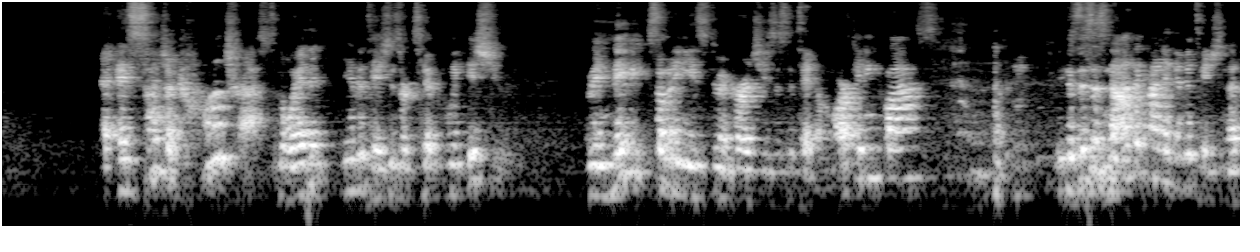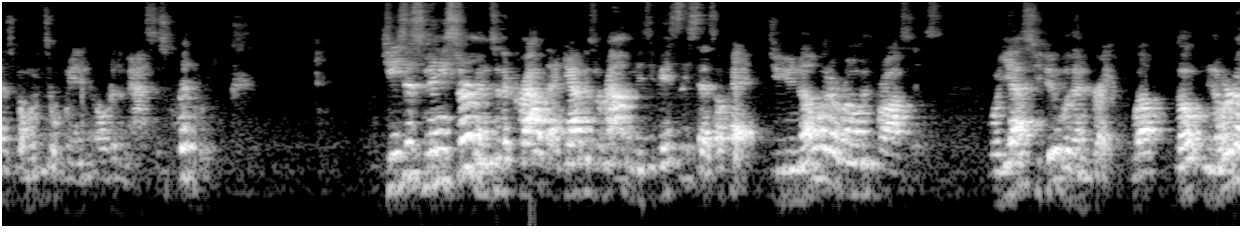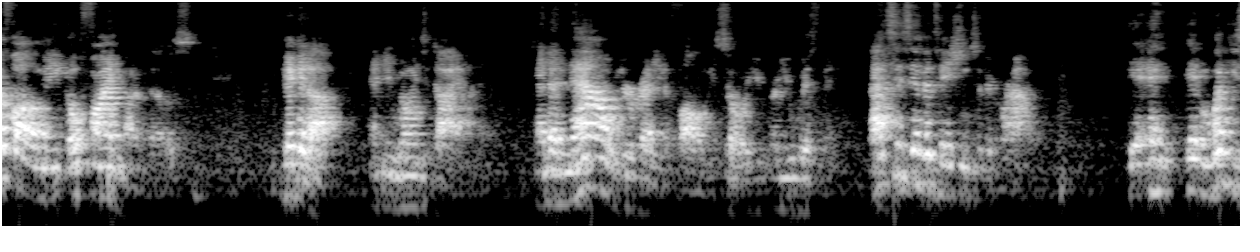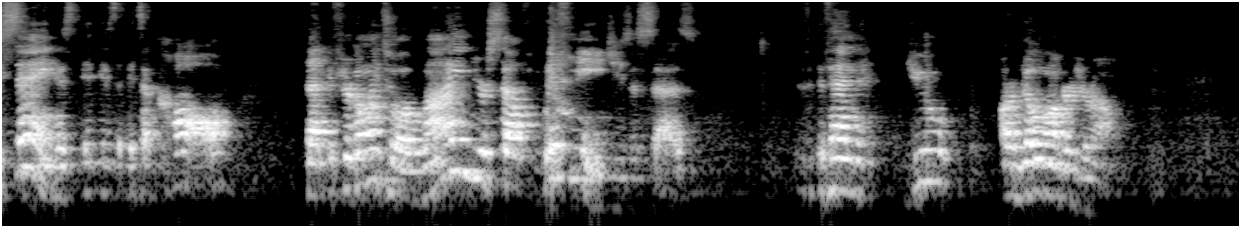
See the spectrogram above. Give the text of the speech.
It's such a contrast to the way that invitations are typically issued. I mean, maybe somebody needs to encourage Jesus to take a marketing class, because this is not the kind of invitation that is going to win over the masses quickly. Jesus' mini sermon to the crowd that gathers around him is he basically says, okay, do you know what a Roman cross is? Well, yes, you do. Well, then great. Well, go in order to follow me, go find one of those, pick it up, and be willing to die on it. And then now you're ready to follow me. So are you, are you with me? That's his invitation to the crowd. And, and what he's saying is, it's a call that if you're going to align yourself with me, Jesus says, then you are no longer your own.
